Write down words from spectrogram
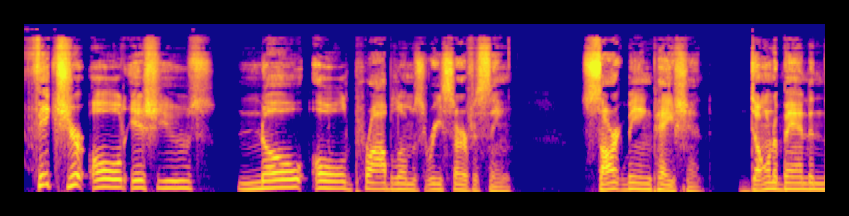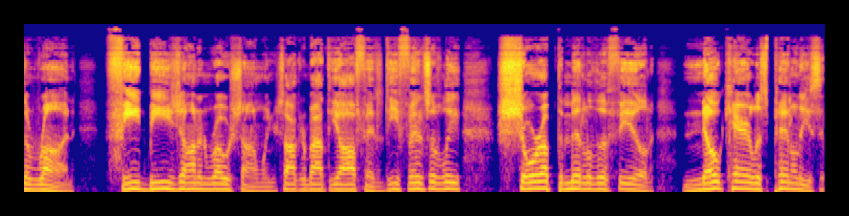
fix your old issues. No old problems resurfacing Sark being patient. Don't abandon the run. Feed Bijan and Roschon when you're talking about the offense. Defensively, shore up the middle of the field. No careless penalties.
